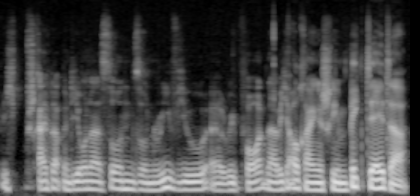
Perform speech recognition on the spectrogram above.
ich schreibe gerade mit Jonas so ein, so Review-Report, äh, da habe ich auch reingeschrieben, Big Data.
